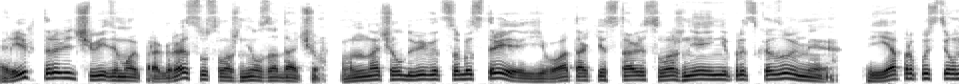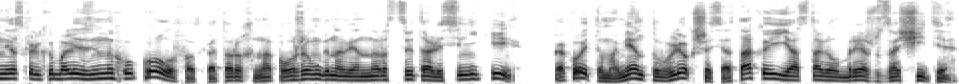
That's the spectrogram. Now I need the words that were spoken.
Рихтерович, видя мой прогресс, усложнил задачу. Он начал двигаться быстрее, его атаки стали сложнее и непредсказуемее. Я пропустил несколько болезненных уколов, от которых на коже мгновенно расцветали синяки. В какой-то момент, увлекшись атакой, я оставил брешь в защите.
